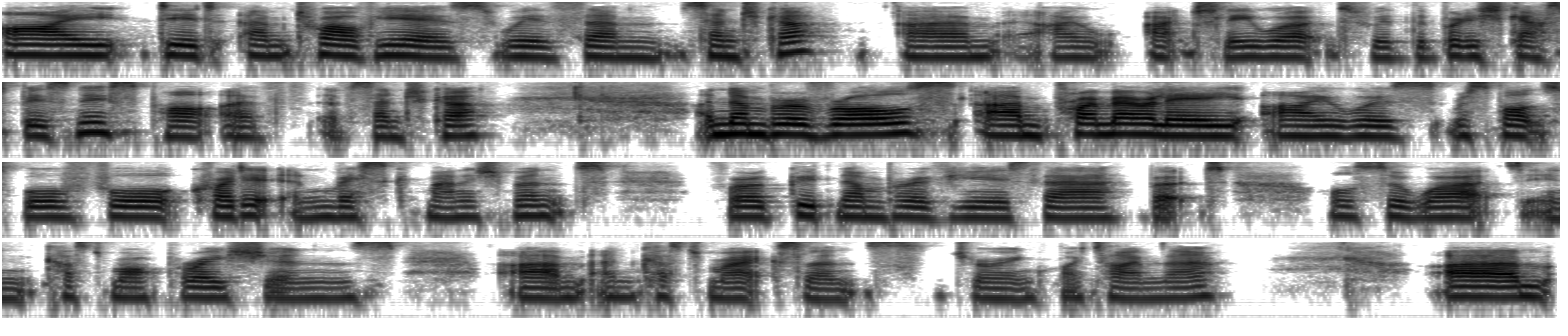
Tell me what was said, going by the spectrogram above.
I did um, 12 years with um, Centrica. Um, I actually worked with the British gas business, part of, of Centrica. A number of roles. Um, primarily, I was responsible for credit and risk management for a good number of years there, but also worked in customer operations um, and customer excellence during my time there. Um,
